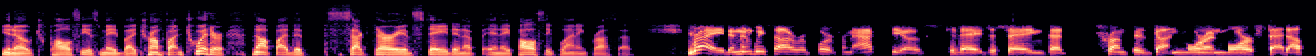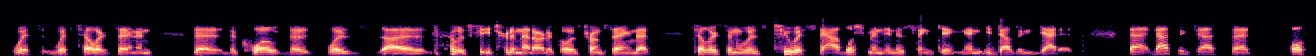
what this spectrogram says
you know policy is made by Trump on Twitter, not by the Secretary of State in a in a policy planning process. Right, and then we saw a report from Axios today just saying that Trump has gotten more and more fed up with with Tillerson and the the quote that was uh, that was featured in that article is Trump saying that Tillerson was too establishment in his thinking and he doesn't get it. That that suggests that both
